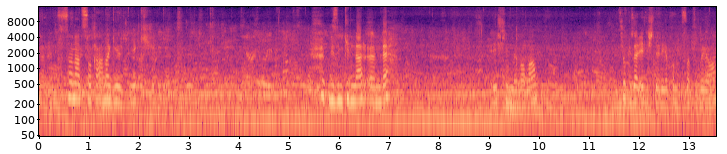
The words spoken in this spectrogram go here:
Evet, sanat sokağına girdik. Bizimkinler önde. Eşimle babam. Çok güzel el işleri yapılıp satılıyor.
